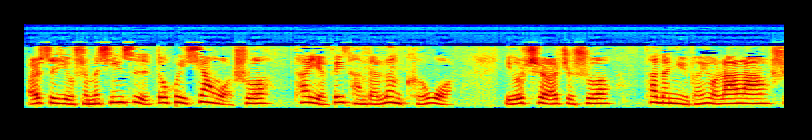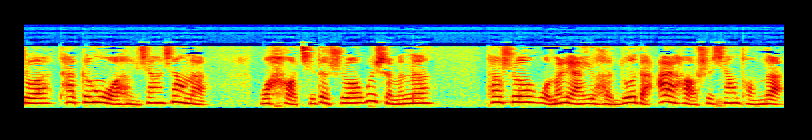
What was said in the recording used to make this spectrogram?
儿子有什么心事都会向我说，他也非常的认可我。有一次，儿子说他的女朋友拉拉说他跟我很相像呢，我好奇的说为什么呢？他说：“我们俩有很多的爱好是相同的，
